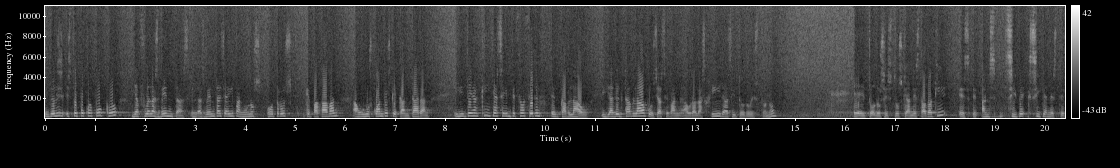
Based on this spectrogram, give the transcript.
Entonces, esto poco a poco ya fue las ventas. En las ventas ya iban unos otros que pagaban a unos cuantos que cantaran. Y de aquí ya se empezó a hacer el, tablao. Y ya del tablao pues ya se van ahora las giras y todo esto, ¿no? Eh, todos estos que han estado aquí eh, siguen este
